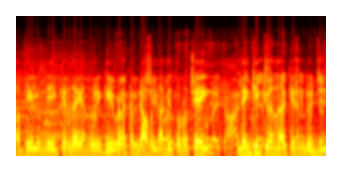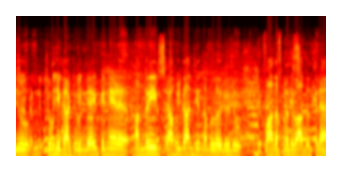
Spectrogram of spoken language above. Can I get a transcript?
സഭയിൽ ഉന്നയിക്കരുത് എന്നൊരു കീഴ്വഴക്കം രാഹുൽ ഗാന്ധി തുടർച്ചയായി ലംഘിക്കുമെന്ന് കിരൺ റിജിജു ചൂണ്ടിക്കാട്ടുകയുണ്ടായി പിന്നീട് മന്ത്രിയും രാഹുൽ ഗാന്ധിയും തമ്മിലുള്ള ഒരു വാദപ്രതിവാദത്തിന്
